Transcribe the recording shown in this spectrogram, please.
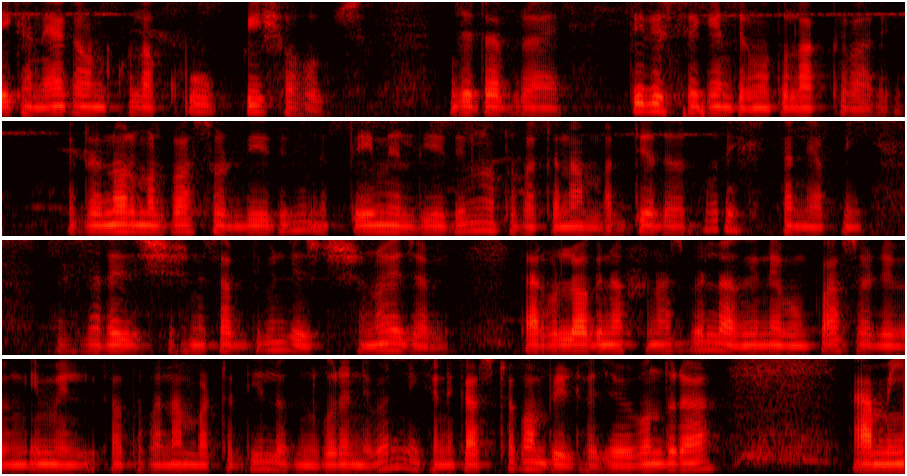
এইখানে অ্যাকাউন্ট খোলা খুবই সহজ, যেটা প্রায় তিরিশ সেকেন্ডের মতো লাগতে পারে। একটা নর্মাল পাসওয়ার্ড দিয়ে দেবেন, একটা ইমেল দিয়ে দেবেন অথবা একটা নাম্বার দিয়ে দেওয়ার পরে সেখানে আপনি রেজিস্ট্রেশনে চাপ দেবেন রেজিস্ট্রেশন হয়ে যাবে। তারপর লগ ইন অপশন আসবে লগ ইন এবং পাসওয়ার্ড এবং ইমেল অথবা নাম্বারটা দিয়ে লগ ইন করে নেবেন, এখানে কাজটা কমপ্লিট হয়ে যাবে। বন্ধুরা, আমি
